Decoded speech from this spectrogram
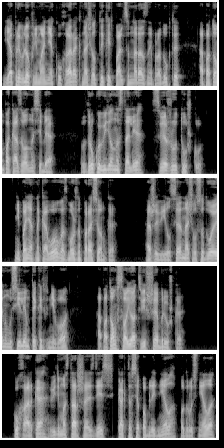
Я привлек внимание кухарок, начал тыкать пальцем на разные продукты, а потом показывал на себя. Вдруг увидел на столе свежую тушку. Непонятно кого, возможно, поросенка. Оживился, начал с удвоенным усилием тыкать в него, а потом в свое отвисшее брюшко. Кухарка, видимо, старшая здесь, как-то вся побледнела, погрустнела,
